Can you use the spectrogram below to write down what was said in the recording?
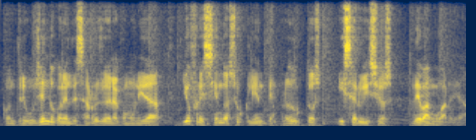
contribuyendo con el desarrollo de la comunidad y ofreciendo a sus clientes productos y servicios de vanguardia.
